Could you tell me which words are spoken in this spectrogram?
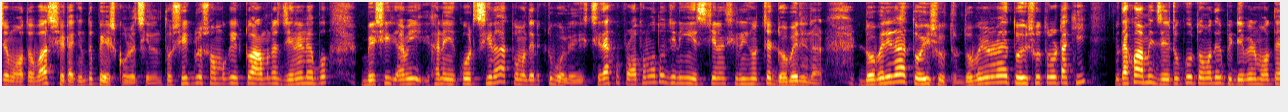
যে মতবাদ সেটা কিন্তু পেশ করেছিলেন। তো সেগুলো সম্পর্কে একটু আমরা জেনে নেব। বেশি আমি এখানে এ করছি না, তোমাদের একটু বলে দিচ্ছি। দেখো, প্রথমত যিনি এসেছিলেন তিনি হচ্ছে ডোবেরিনার। ডোবেরিনার তৈ সূত্র ডোবেরিনার তৈ সূত্রটা কি? দেখো, আমি যেটুকু তোমাদের পিডিএফের মধ্যে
